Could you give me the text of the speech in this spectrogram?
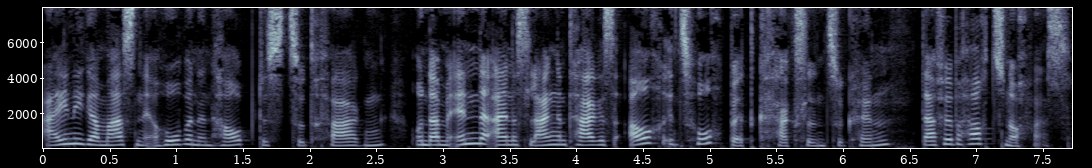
einigermaßen erhobenen Hauptes zu tragen und am Ende eines langen Tages auch ins Hochbett kraxeln zu können, dafür braucht's noch was.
